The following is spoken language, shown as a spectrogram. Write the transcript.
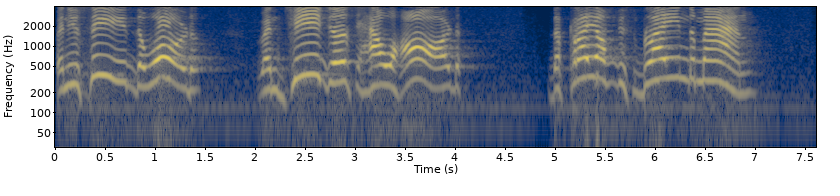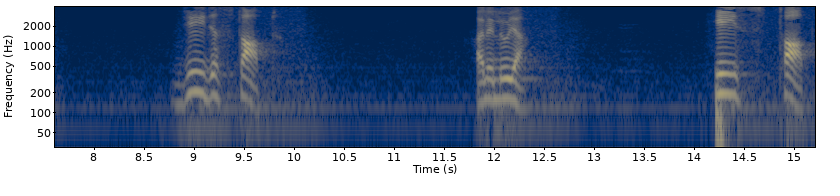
When you see the word, when Jesus have heard the cry of this blind man, Jesus stopped. Hallelujah. He stopped.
